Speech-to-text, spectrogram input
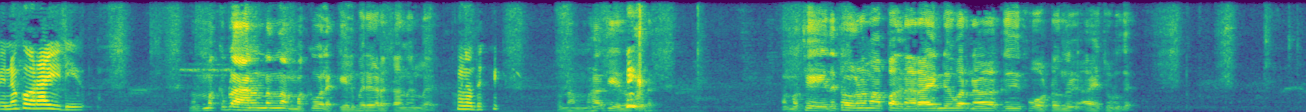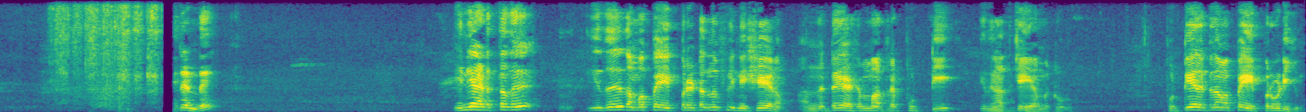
പിന്നെ കുറെ ഐഡിയ നമുക്ക് പ്ലാൻ ഉണ്ടെന്ന് നമുക്ക് ഒലക്കയിൽ വരെ കിടക്കാന്നുള്ളത്. നമ്മ ചെയ്തോട്ടെ നമ്മ ചെയ്തിട്ട് നോക്കണം ആ പതിനാറായിരം രൂപ പറഞ്ഞവർക്ക് ഫോട്ടോ ഒന്ന് അയച്ചു കൊടുക്കുക ഇനി അടുത്തത് ഇത് നമ്മ പേപ്പർ ഇട്ടൊന്ന് ഫിനിഷ് ചെയ്യണം. എന്നിട്ട് ശേഷം മാത്രമേ പുട്ടി ഇതിനകത്ത് ചെയ്യാൻ പറ്റുള്ളൂ. പുട്ടി ചെയ്തിട്ട് നമ്മൾ പേപ്പർ പിടിക്കും.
